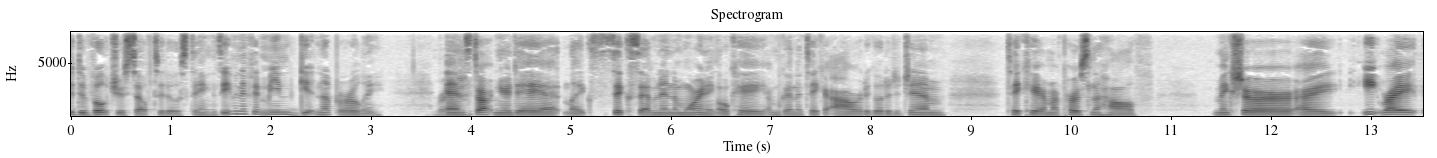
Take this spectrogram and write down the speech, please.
to devote yourself to those things, even if it means getting up early Right. and starting your day at like six, seven in the morning. Okay, I'm gonna take an hour to go to the gym, take care of my personal health, make sure I eat right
